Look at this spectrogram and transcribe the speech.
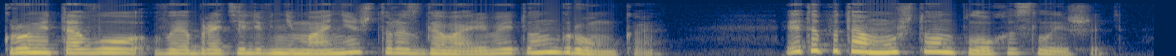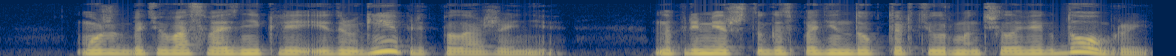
Кроме того, вы обратили внимание, что разговаривает он громко. Это потому, что он плохо слышит. Может быть, у вас возникли и другие предположения? Например, что господин доктор Тюрман человек добрый.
